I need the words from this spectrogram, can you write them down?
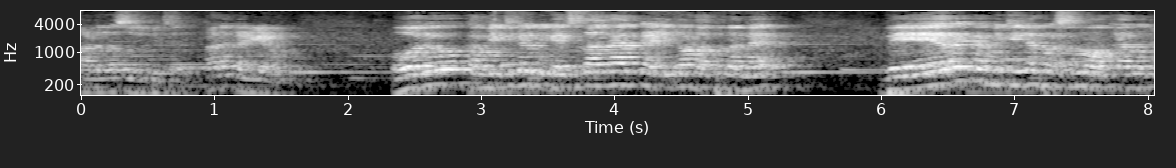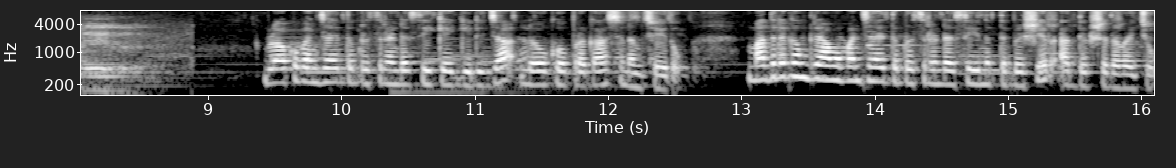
ആളുകൾ സൂചിപ്പിച്ചത്. അങ്ങനെ കഴിയണം. ഓരോ കമ്മിറ്റികൾ മികച്ചതാകാൻ കഴിയുന്നതോടൊപ്പം തന്നെ വേറെ കമ്മിറ്റിയുടെ പ്രശ്നം നോക്കാൻ block panchayat president C K Girija logo പ്രകാശനം ചെയ്തു. മതിലകം ഗ്രാമപഞ്ചായത്ത് പ്രസിഡന്റ് സീനത്ത് ബഷീർ അധ്യക്ഷത വഹിച്ചു.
